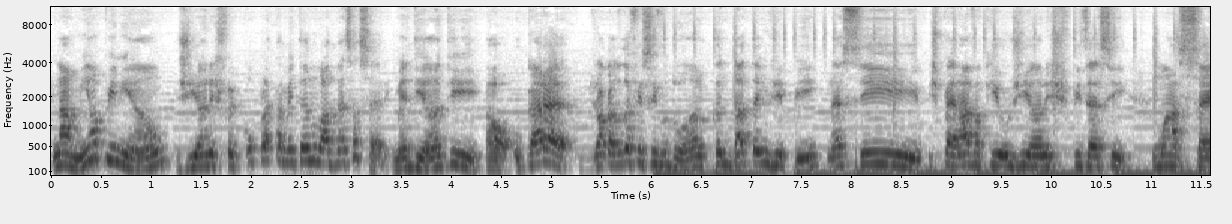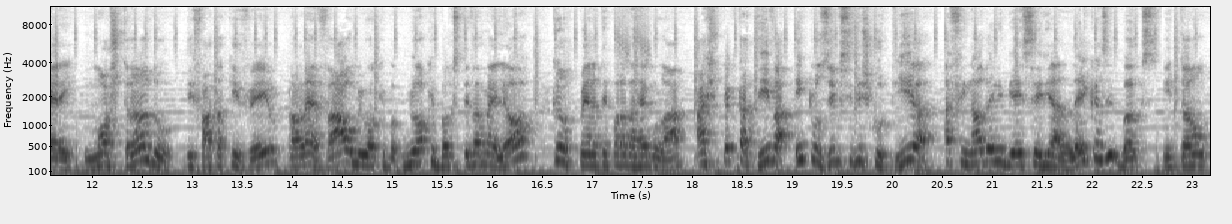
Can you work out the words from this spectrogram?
Na minha opinião, Giannis foi completamente anulado nessa série. Mediante, ó, o cara é jogador defensivo do ano, candidato a MVP, né? Se esperava que o Giannis fizesse uma série mostrando de fato a que veio para levar o Milwaukee Bucks. Milwaukee Bucks teve a melhor campanha na temporada regular. A expectativa, inclusive, se discutia a final da NBA seria Lakers e Bucks. Então,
